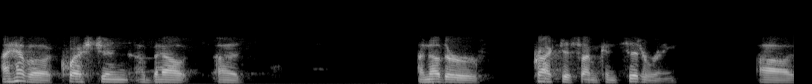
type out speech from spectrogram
I have a question about uh, another practice I'm considering. Uh,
